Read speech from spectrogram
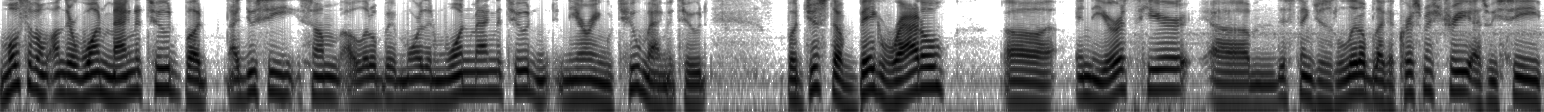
most of them under one magnitude, but I do see some a little bit more than one magnitude, nearing two magnitude. But just a big rattle uh, in the earth here. Um, this thing just lit up like a Christmas tree as we see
